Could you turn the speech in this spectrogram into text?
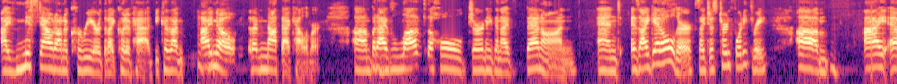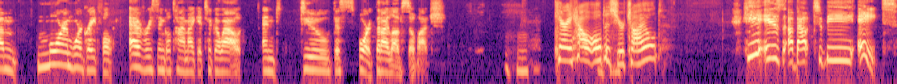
I've missed out on a career that I could have had because I'm mm-hmm. I know that I'm not that caliber. Um, but I've loved the whole journey that I've been on. And as I get older, because I just turned 43, um, I am more and more grateful every single time I get to go out and do this sport that I love so much. Mm-hmm. Kerry, how old is your child? He is about to be eight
